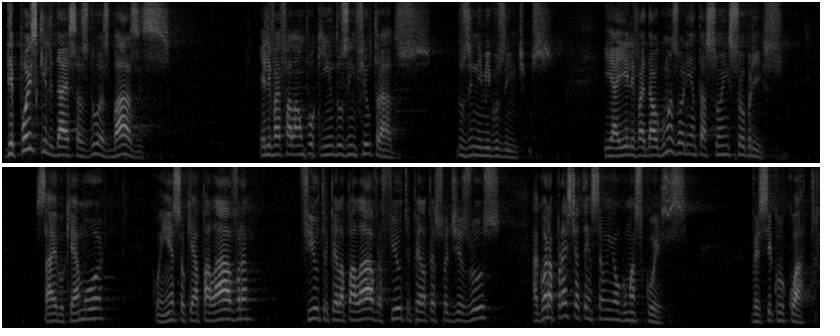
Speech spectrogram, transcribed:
Depois que ele dá essas duas bases, ele vai falar um pouquinho dos infiltrados, dos inimigos íntimos. E aí ele vai dar algumas orientações sobre isso. Saiba o que é amor, conheça o que é a palavra, filtre pela palavra, filtre pela pessoa de Jesus. Agora preste atenção em algumas coisas. Versículo 4.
